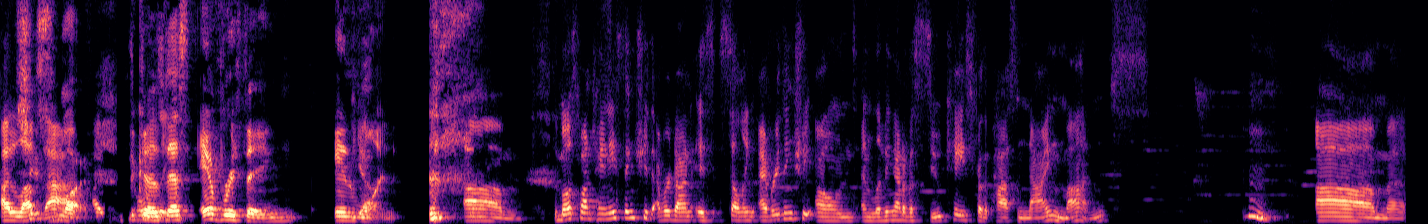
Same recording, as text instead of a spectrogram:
I love She's that smart, I- because totally. that's everything in Yeah. one. um the most spontaneous thing she's ever done is selling everything she owns and living out of a suitcase for the past nine months. Hmm. Um,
